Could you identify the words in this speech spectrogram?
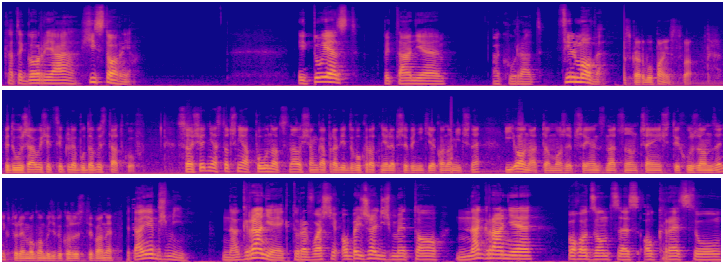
Kategoria historia. I tu jest pytanie akurat filmowe. Skarbu Państwa. Wydłużały się cykle budowy statków. Sąsiednia stocznia północna osiąga prawie dwukrotnie lepsze wyniki ekonomiczne i ona to może przejąć znaczną część tych urządzeń, które mogą być wykorzystywane Pytanie brzmi: Nagranie, które właśnie obejrzeliśmy, to nagranie pochodzące z okresu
